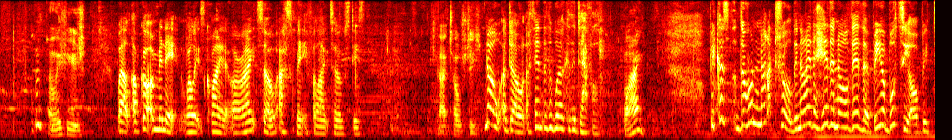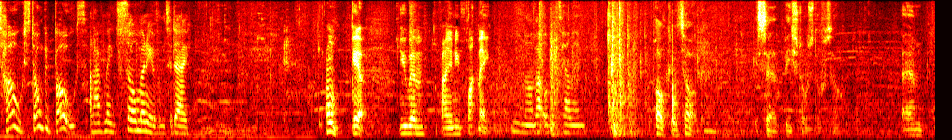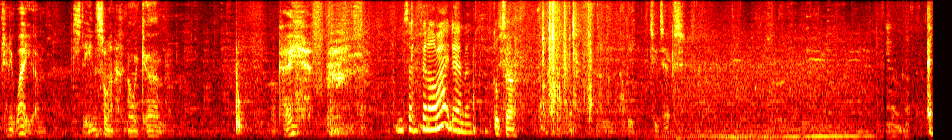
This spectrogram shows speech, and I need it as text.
oh, here she is. Well, I've got a minute while it's quiet, all right? So ask me if I like toasties. Like toasties. No, I don't. I think they're the work of the devil. Why? Because they're unnatural. They're neither hither nor thither. Be a butty or be toast. Don't be both. And I've made so many of them today. Oh, yeah. You um find a new flatmate? No, that will be telling. Paul, can you talk? It's uh, bistro stuff, so. Um, can it wait? I'm just eating something. No, it can't. Okay. Is everything all right, Damon? Good sir. Um, I'll be two ticks.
